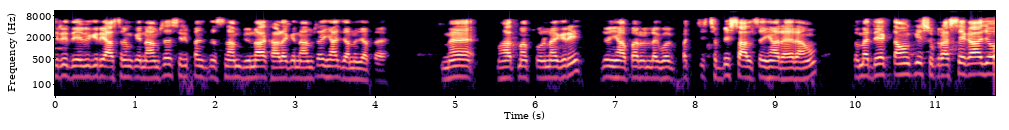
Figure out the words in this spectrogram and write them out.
श्री देवीगिरी आश्रम के नाम से, श्री पंचदशनाम जूना अखाड़ा के नाम से यहाँ जाना जाता है। मैं महात्मा पूर्णागिरी, जो यहाँ पर लगभग 25-26 साल से यहाँ रह रहा हूँ। तो मैं देखता हूँ कि शुक्रास्य का जो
